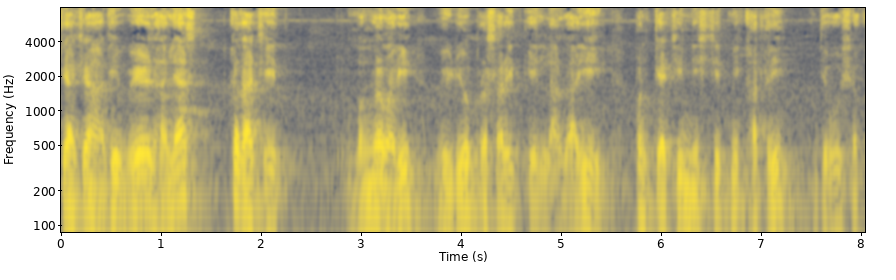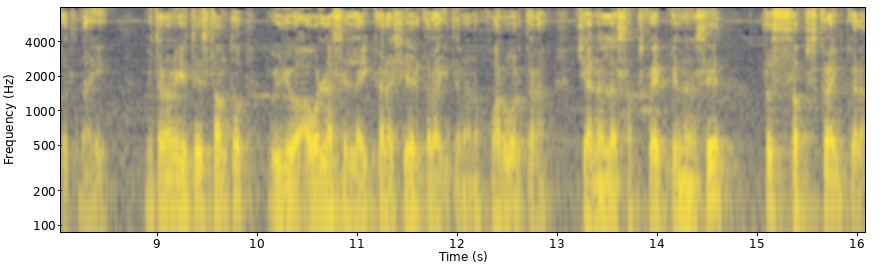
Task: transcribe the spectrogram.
त्याच्या आधी वेळ झाल्यास कदाचित मंगळवारी व्हिडिओ प्रसारित केला जाईल पण त्याची निश्चित मी खात्री देऊ शकत नाही. मित्रांनो येथेच थांबतो. व्हिडिओ आवडला असेल लाईक करा शेअर करा इतरांना फॉरवर्ड करा. चॅनलला सबस्क्राईब केलं नसेल तर सबस्क्राईब करा.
